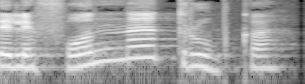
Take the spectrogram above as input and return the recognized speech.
телефонная трубка.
